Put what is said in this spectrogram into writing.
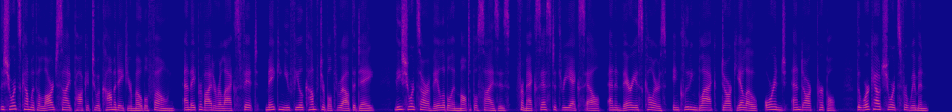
The shorts come with a large side pocket to accommodate your mobile phone, and they provide a relaxed fit, making you feel comfortable throughout the day. These shorts are available in multiple sizes, from XS to 3XL, and in various colors, including black, dark yellow, orange, and dark purple. The workout shorts for women,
